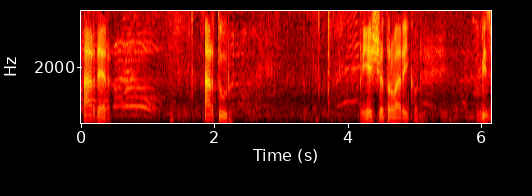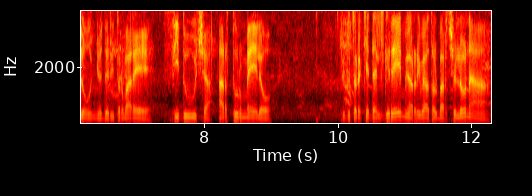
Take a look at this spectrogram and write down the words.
Arder, Arthur, riesce a trovare Icone. Ha bisogno di ritrovare fiducia. Arthur Melo, giocatore che dal gremio è arrivato al Barcellona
